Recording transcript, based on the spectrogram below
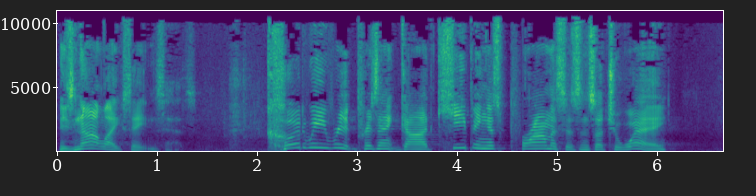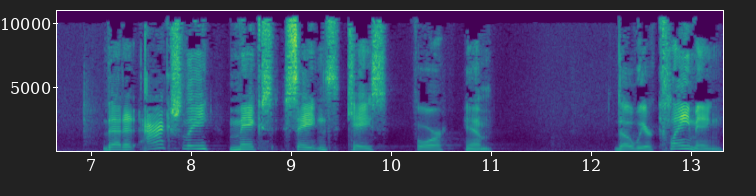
He's not like Satan says. Could we re- present God keeping his promises in such a way that it actually makes Satan's case for him? Though we are claiming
